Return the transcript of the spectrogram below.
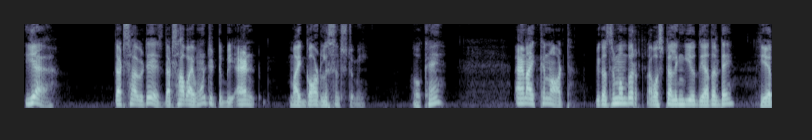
Yeah, that's how it is. That's how I want it to be. And my God listens to me. Okay? And I cannot because remember, I was telling you the other day here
